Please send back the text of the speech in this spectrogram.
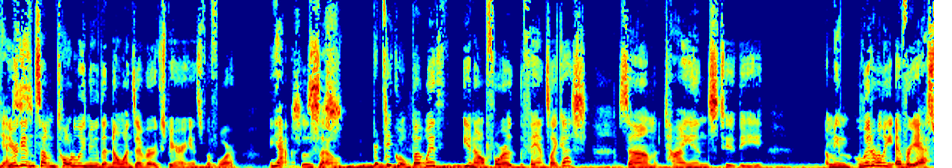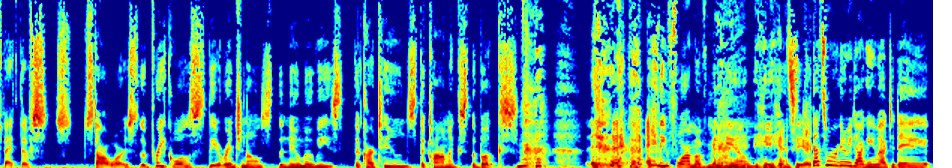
Yes. You're getting something totally new that no one's ever experienced before. yeah. So So, pretty cool. But with, you know, for the fans like us, some tie ins to the, I mean, literally every aspect of S- Star Wars. The prequels, the originals, the new movies, the cartoons, the comics, the books. Any form of medium. Here. That's what we're going to be talking about today.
